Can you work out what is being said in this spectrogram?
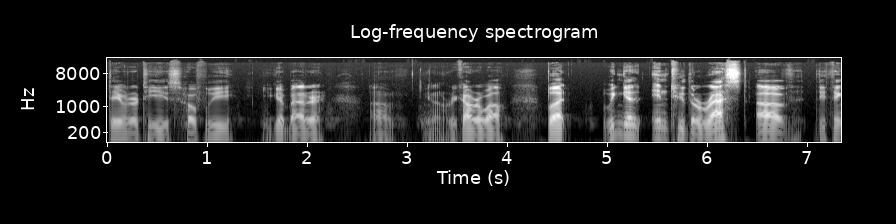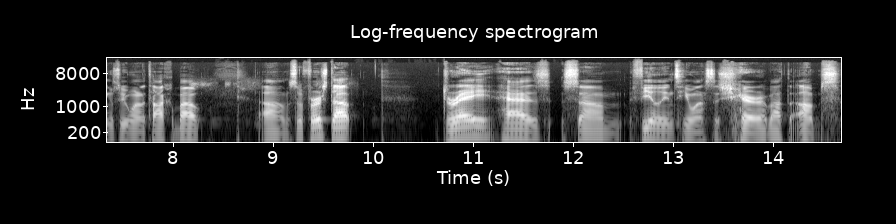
David Ortiz, hopefully you get better, um, you know, recover well. But we can get into the rest of the things we want to talk about. Um, so first up, Dre has some feelings he wants to share about the umps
